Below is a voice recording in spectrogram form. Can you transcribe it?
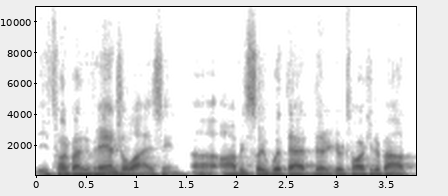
you talk about evangelizing. Uh, obviously, with that, that you're talking about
